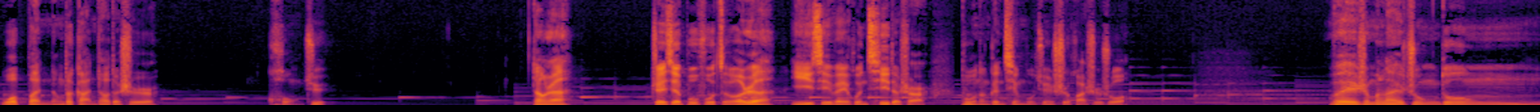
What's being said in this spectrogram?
我本能的感到的是恐惧。当然，这些不负责任、遗弃未婚妻的事儿，不能跟青木君实话实说。为什么来中东？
